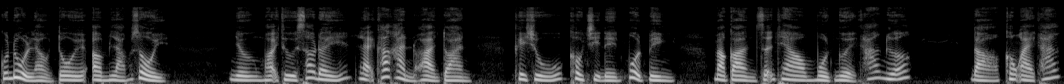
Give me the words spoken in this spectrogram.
cũng đủ lòng tôi ấm lắm rồi. Nhưng mọi thứ sau đấy lại khác hẳn hoàn toàn khi chú không chỉ đến một mình mà còn dẫn theo một người khác nữa. Đó không ai khác,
